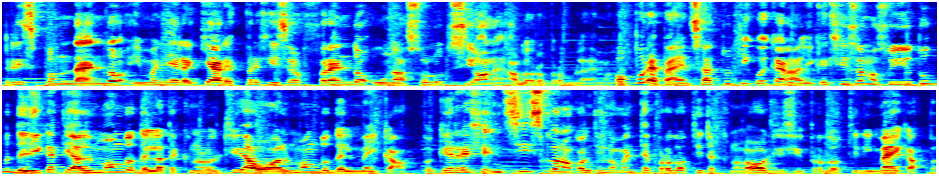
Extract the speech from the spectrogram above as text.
rispondendo in maniera chiara e precisa e offrendo una soluzione al loro problema. Oppure pensa a tutti quei canali che ci sono su YouTube dedicati al mondo della tecnologia o al mondo del make-up, che recensiscono continuamente prodotti tecnologici, prodotti di make-up,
